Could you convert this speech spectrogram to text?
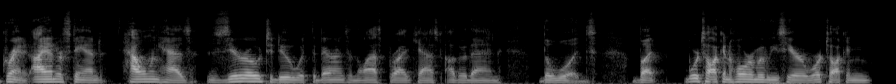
granted, I understand Howling has zero to do with the Barrens in the last broadcast other than the woods, but we're talking horror movies here. We're talking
